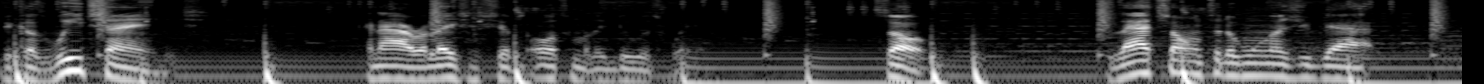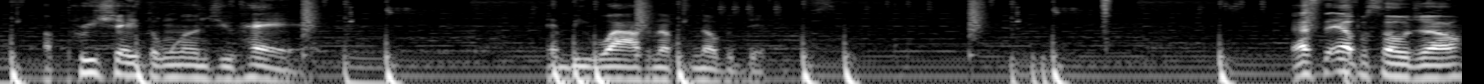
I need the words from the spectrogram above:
because we change and our relationships ultimately do as well. So, latch on to the ones you got, appreciate the ones you had, and be wise enough to know the difference. That's the episode, y'all.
